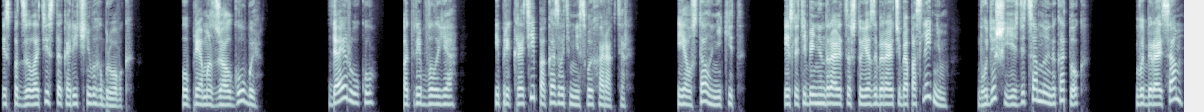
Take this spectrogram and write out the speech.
из-под золотисто-коричневых бровок. Упрямо сжал губы. «Дай руку», — потребовала я и прекрати показывать мне свой характер. Я устала, Никит. Если тебе не нравится, что я забираю тебя последним, будешь ездить со мной на каток. Выбирай сам.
